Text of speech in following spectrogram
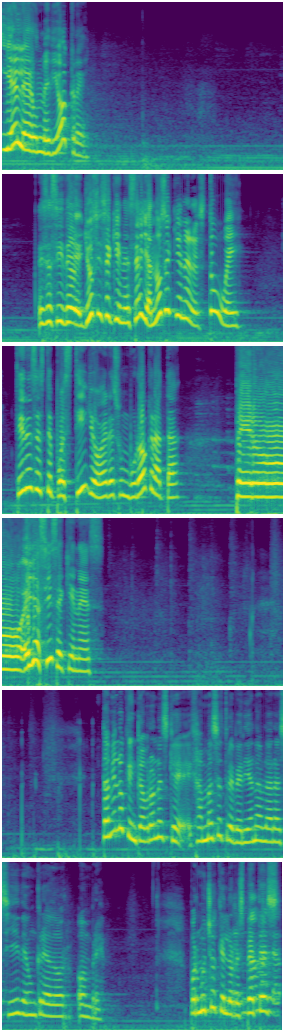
y él era un mediocre. Es así de, yo sí sé quién es ella, no sé quién eres tú, güey. Tienes este puestillo, eres un burócrata. Pero ella sí sé quién es. También lo que encabrona es que jamás se atreverían a hablar así de un creador hombre. Por mucho que lo respetes.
